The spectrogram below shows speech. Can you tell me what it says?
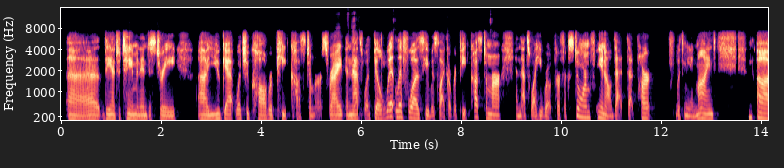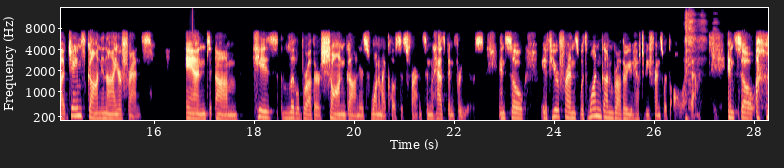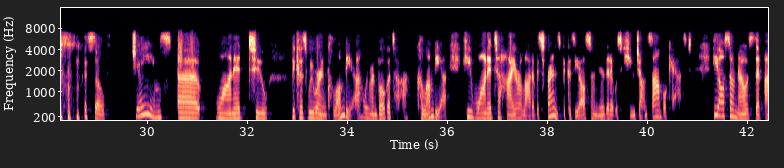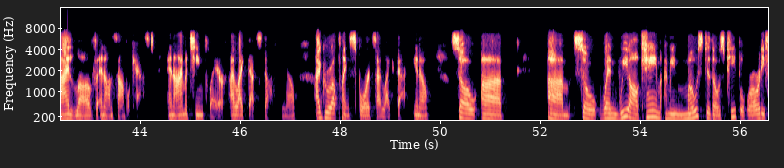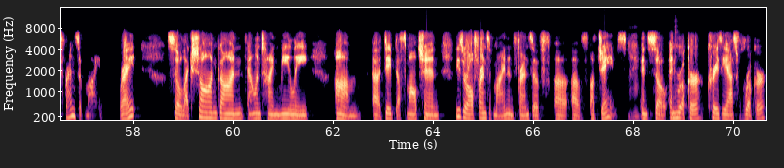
uh, the entertainment industry. Uh, you get what you call repeat customers, right? And that's what Bill Wittliff was. He was like a repeat customer, and that's why he wrote Perfect Storm. You know that that part with me in mind. Uh, James Gunn and I are friends, and um, his little brother, Sean Gunn, is one of my closest friends and has been for years. And so if you're friends with one Gunn brother, you have to be friends with all of them. and so, so James, uh, wanted to, because we were in Colombia, we were in Bogota, Colombia, he wanted to hire a lot of his friends because he also knew that it was a huge ensemble cast. He also knows that I love an ensemble cast and I'm a team player. I like that stuff, you know. I grew up playing sports. I like that, you know? So, uh, um, so when we all came, I mean, most of those people were already friends of mine, right? So like Sean Gunn, Valentine Mealy, um, uh, Dave Dastmalchian, these are all friends of mine and friends of, uh, of, of James. Mhm. And so, and Rooker, crazy ass Rooker.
